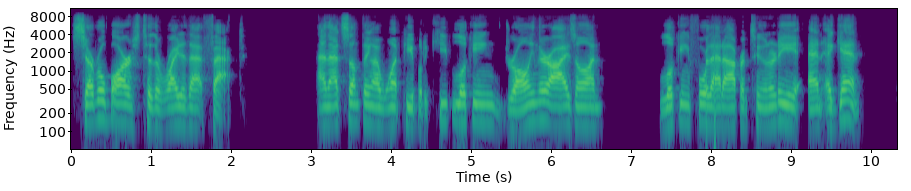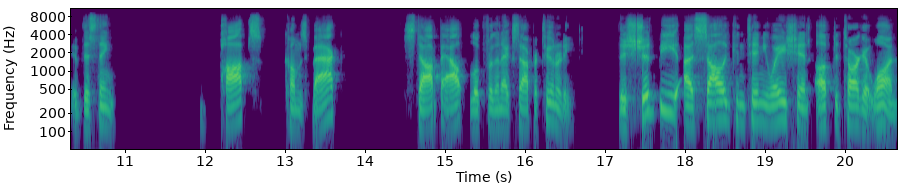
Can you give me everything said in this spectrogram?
Several bars to the right of that fact. And that's something I want people to keep looking, drawing their eyes on, looking for that opportunity. And again, if this thing pops, comes back, stop out, look for the next opportunity. This should be a solid continuation up to target one.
